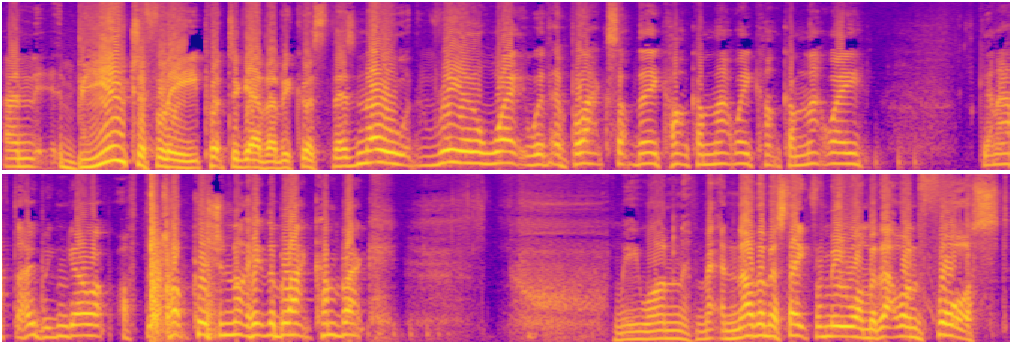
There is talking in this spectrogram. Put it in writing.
and beautifully put together because there's no real way with the blacks up there. Can't come that way. Can't come that way. Gonna have to hope he can go up off the top cushion, not hit the black. Come back. me one. Another mistake from me one, but that one forced.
